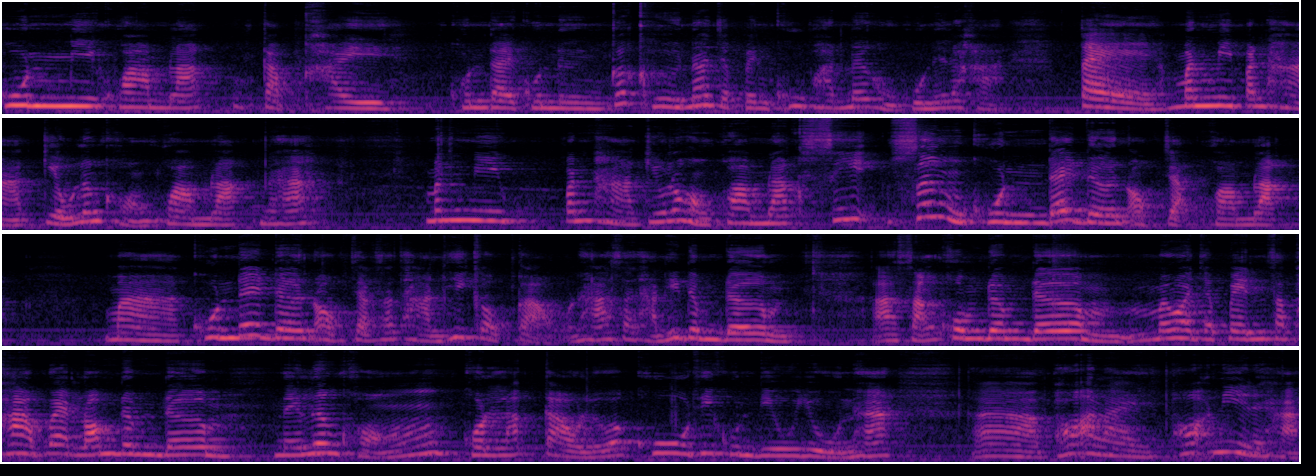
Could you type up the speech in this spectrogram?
คุณมีความรักกับใครคนใดคนหนึ่งก็คือน่าจะเป็นคู่พาร์ทเนอร์ของคุณนี่แหละค่ะแต่มันมีปัญหาเกี่ยวเรื่องของความรักนะคะ มันมีปัญหาเกี่ยวเรื่องของความรักซิซึ่งคุณได้เดินออกจากความรักมาคุณได้เดินออกจากสถานที่เก่าๆนะคะสถานที่เดิมๆอ่าสังคมเดิมๆไม่ว่าจะเป็นสภาพแวดล้อมเดิมๆในเรื่องของคนรักเก่าหรือว่าคู่ที่คุณดิวอยู่นะคะอ่าเพราะอะไรเพราะนี่เลยค่ะ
